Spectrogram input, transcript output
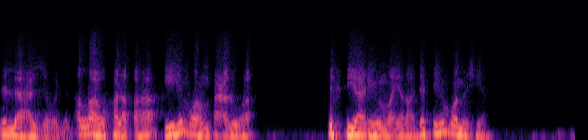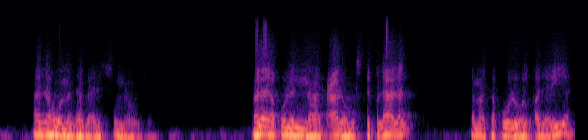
لله عز وجل. الله خلقها فيهم وهم فعلوها باختيارهم وإرادتهم ومشيئتهم هذا هو مذهب أهل السنة والجماعة. فلا يقول إنها أفعالهم استقلالا كما تقوله القدرية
